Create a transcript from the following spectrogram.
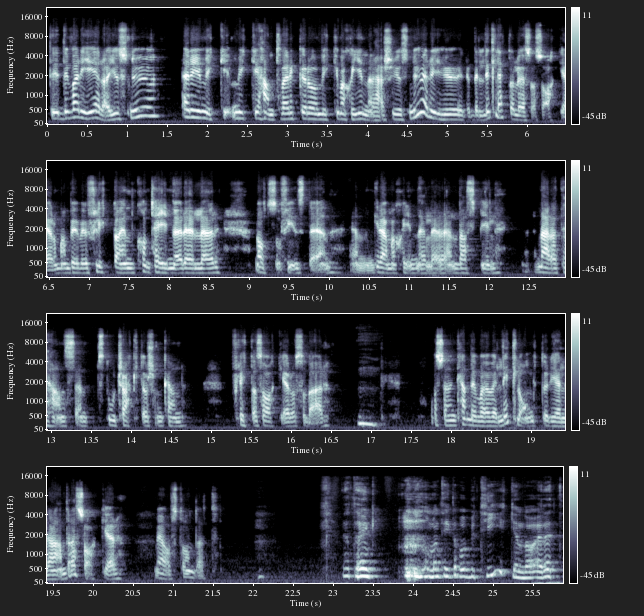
det, det varierar. Just nu är det ju mycket, mycket hantverkare och mycket maskiner här, så just nu är det ju väldigt lätt att lösa saker. Om man behöver flytta en container eller något så finns det en, en grävmaskin eller en lastbil nära till hands, en stor traktor som kan flytta saker och sådär. Och sen kan det vara väldigt långt då det gäller andra saker med avståndet. Jag tänker, om man tittar på butiken då, är det ett,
